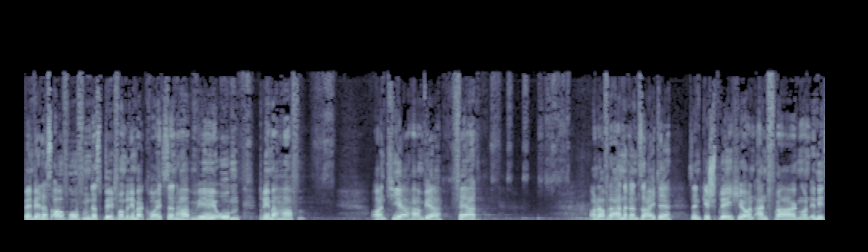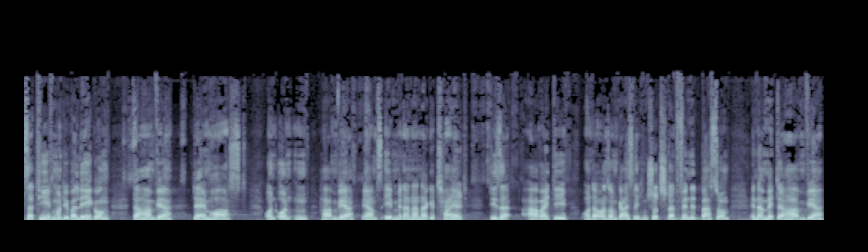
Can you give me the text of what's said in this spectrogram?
Wenn wir das aufrufen, das Bild vom Bremer Kreuz, dann haben wir hier oben Bremerhaven. Und hier haben wir Pferden. Und auf der anderen Seite sind Gespräche und Anfragen und Initiativen und Überlegungen. Da haben wir Delmhorst. Und unten haben wir, wir haben es eben miteinander geteilt, diese Arbeit, die unter unserem geistlichen Schutz stattfindet, Bassum. In der Mitte haben wir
